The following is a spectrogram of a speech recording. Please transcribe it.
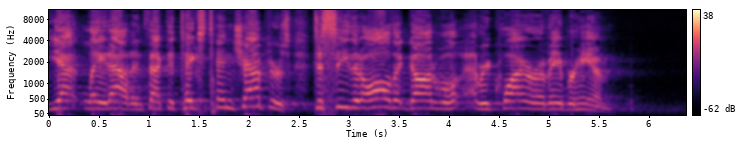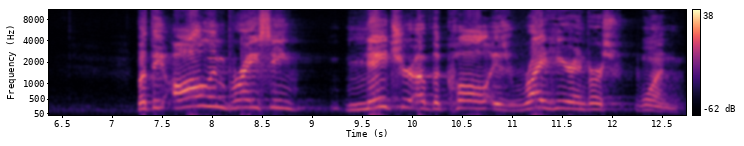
yet laid out. In fact, it takes 10 chapters to see that all that God will require of Abraham. But the all embracing nature of the call is right here in verse 1.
